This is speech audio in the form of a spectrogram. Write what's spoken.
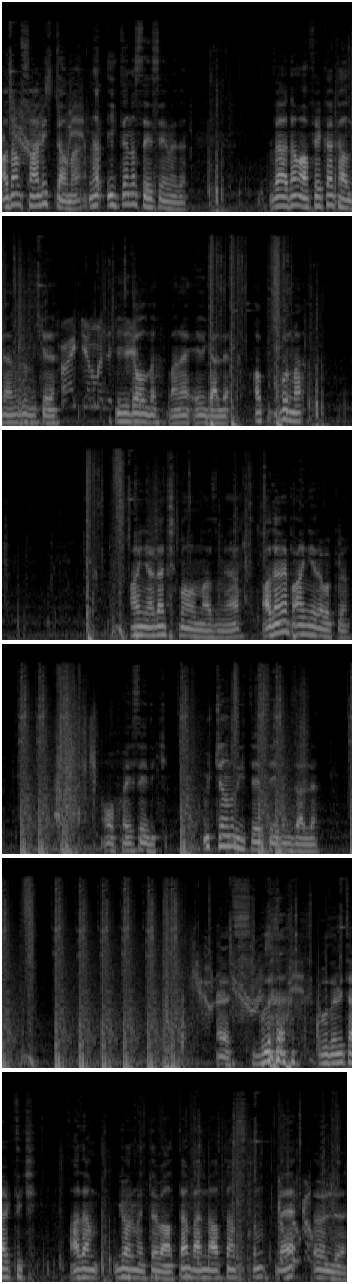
Adam sabitti ama. İlk de nasıl sevmedi. Ve adam AFK kaldı yani durduk yere. İyi oldu. Bana el geldi. Hop vurma. Aynı yerden çıkmamam lazım ya. Adam hep aynı yere bakıyor. Oh HS'ydik. 3 canımız gitti HS'ydiğimiz halde. Evet. Bu da, bu da bir taktik. Adam görmedi tabi alttan. Ben de alttan sıktım ve öldü.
